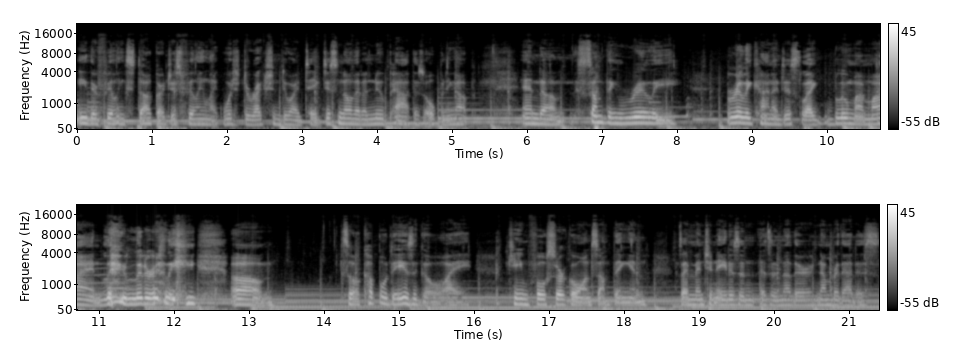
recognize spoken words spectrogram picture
either feeling stuck or just feeling like which direction do I take, just know that a new path is opening up. And um, something really, really kind of just like blew my mind, literally. Um, so a couple days ago, I came full circle on something and as I mentioned, eight is, an, is another number that is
